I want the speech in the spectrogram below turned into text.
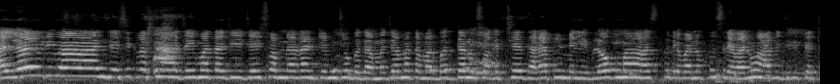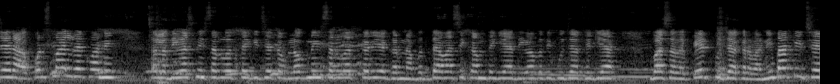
હેલો એવરીવન જય શ્રી કૃષ્ણ, જય માતાજી, જય સ્વામિનારાયણ, કેમ છો બધા? મજામાં? તમારું બધાનું સ્વાગત છે ધારા ફેમિલી બ્લોગમાં હસતું રહેવાનું, ખુશ રહેવાનું, આવી જ રીતે ચહેરા ઉપર સ્માઇલ રાખવાની. ચાલો, દિવસની શરૂઆત થઈ ગઈ છે તો બ્લોગની શરૂઆત કરીએ. ઘરના બધા વાસી કામ થઈ ગયા દીવાબતી પૂજા થઈ ગયા. બસ હવે પેટ પૂજા કરવાની બાકી છે.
